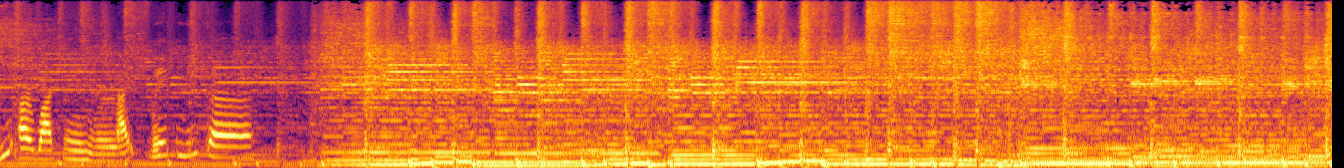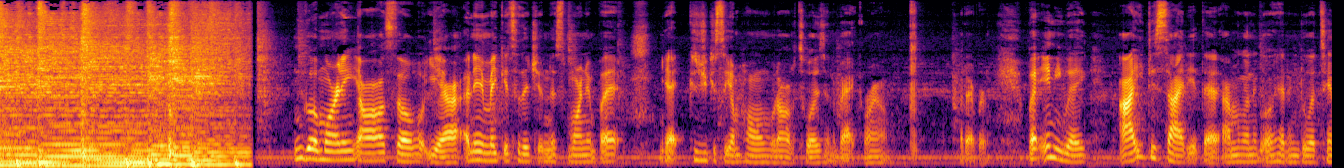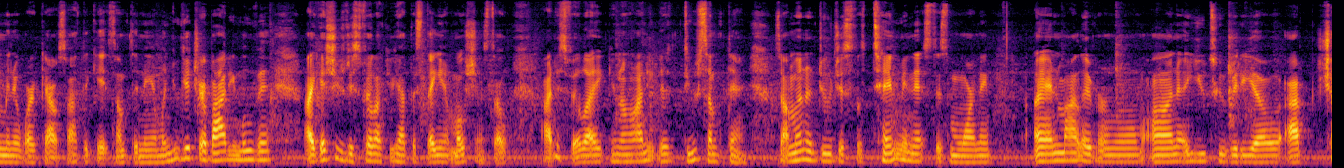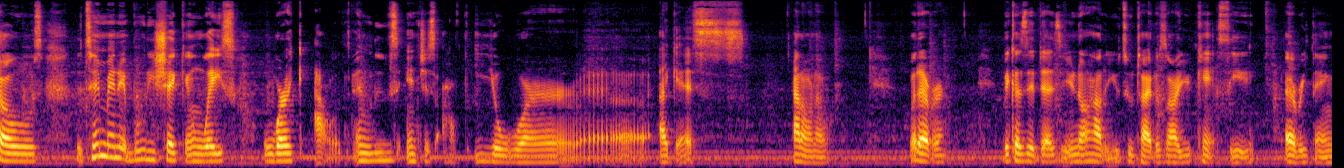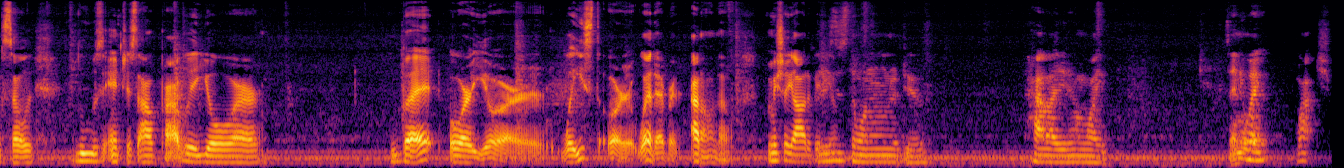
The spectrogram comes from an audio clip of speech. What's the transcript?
You are watching Life with Neeka. good morning y'all so yeah i didn't make it to the gym this morning but yeah because you can see i'm home with all the toys in the background whatever but anyway i decided that i'm going to go ahead and do a 10 minute workout so i have to get something in when you get your body moving i guess you just feel like you have to stay in motion so i just feel like you know i need to do something so i'm going to do just 10 minutes this morning in my living room on a YouTube video. I chose the 10 minute booty shaking waist workout and lose inches off your, uh, I guess, I don't know, whatever. Because it does, you know how the YouTube titles are, you can't see everything. So lose inches off probably your butt or your waist or whatever. I don't know. Let me show y'all the video. This is the one I'm going to do. Highlighted in white. So anyway, watch.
